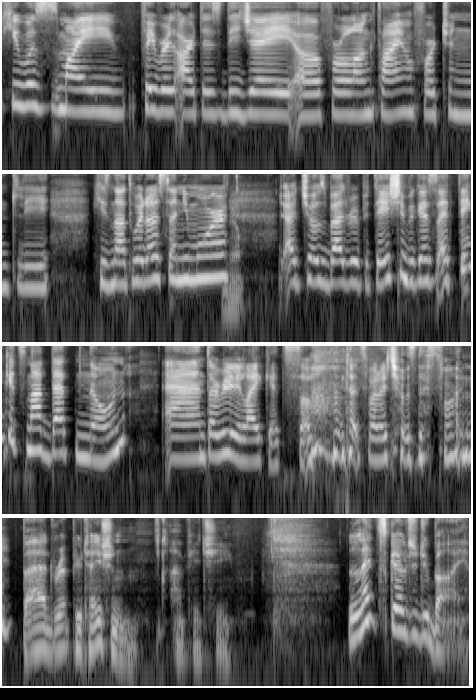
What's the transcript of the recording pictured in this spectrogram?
He was my favorite artist, DJ, uh, for a long time. Unfortunately, he's not with us anymore. Yeah. I chose Bad Reputation because I think it's not that known and I really like it. So that's why I chose this one. Bad reputation, Avicii. Let's go to Dubai.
